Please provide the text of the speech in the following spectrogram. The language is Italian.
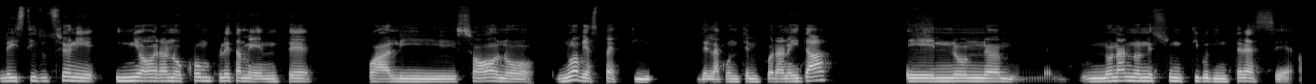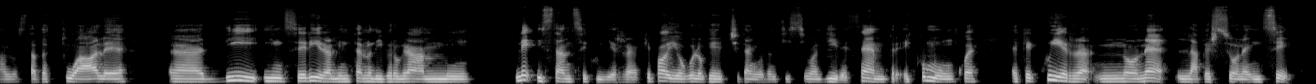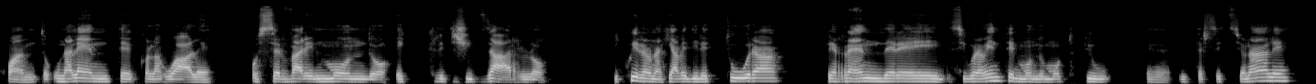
le istituzioni ignorano completamente quali sono i nuovi aspetti della contemporaneità e non, non hanno nessun tipo di interesse allo stato attuale eh, di inserire all'interno dei programmi le istanze queer, che poi io quello che ci tengo tantissimo a dire sempre e comunque è che queer non è la persona in sé quanto una lente con la quale osservare il mondo e criticizzarlo. Il queer è una chiave di lettura per rendere sicuramente il mondo molto più eh, intersezionale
